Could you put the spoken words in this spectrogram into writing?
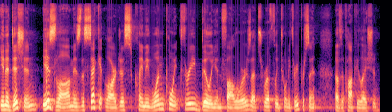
In addition, Islam is the second largest, claiming 1.3 billion followers. That's roughly 23% of the population.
